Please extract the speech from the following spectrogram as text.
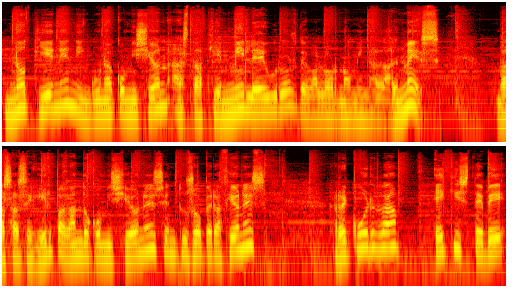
no tiene ninguna comisión hasta 100.000 euros de valor nominal al mes. ¿Vas a seguir pagando comisiones en tus operaciones? Recuerda, XTB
